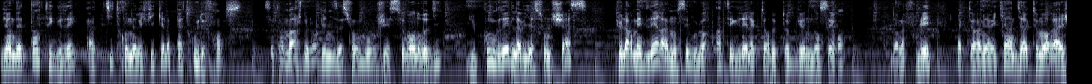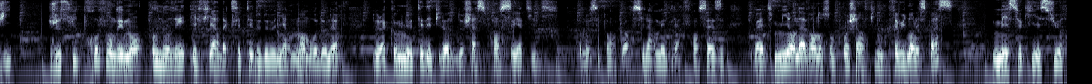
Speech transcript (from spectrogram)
vient d'être intégré à titre honorifique à la Patrouille de France. C'est en marge de l'organisation au Bourget ce vendredi du congrès de l'aviation de chasse que l'armée de l'air a annoncé vouloir intégrer l'acteur de Top Gun dans ses rangs. Dans la foulée, l'acteur américain a directement réagi Je suis profondément honoré et fier d'accepter de devenir membre d'honneur de la communauté des pilotes de chasse français, a-t-il dit. On ne sait pas encore si l'armée de l'air française va être mise en avant dans son prochain film prévu dans l'espace, mais ce qui est sûr,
